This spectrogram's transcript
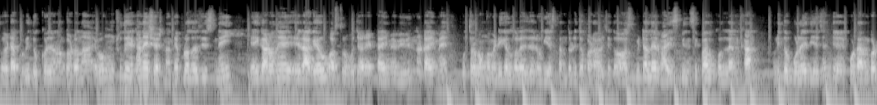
তো এটা খুবই দুঃখজনক ঘটনা এবং শুধু এখানেই শেষ না নেফ্রোলজিস্ট নেই। এই কারণে এর আগেও অস্ত্রোপচারের টাইমে বিভিন্ন টাইমে উত্তরবঙ্গ মেডিকেল কলেজে রোগী স্থানান্তরিত করা হয়েছে। তো হসপিটালের ভাইস প্রিন্সিপাল কল্যাণ খান, উনি তো বলেই দিয়েছেন যে কোট আনকোট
